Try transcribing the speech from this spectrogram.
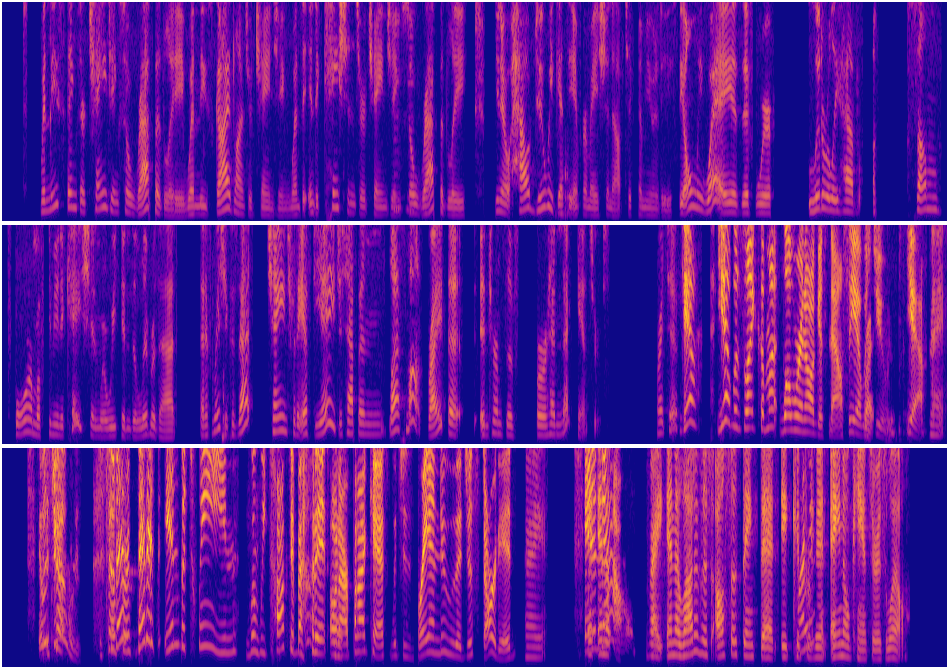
When these things are changing so rapidly, when these guidelines are changing, when the indications are changing mm-hmm. so rapidly, you know, how do we get the information out to communities? The only way is if we're literally have a, some form of communication where we can deliver that that information because that change for the FDA just happened last month, right? That in terms of for head and neck cancers, right, Tiff? Yeah. Yeah, it was like a month. Well, we're in August now. So yeah, it was Right. June. Yeah. Right. It was So- June. So, So, that, for, that is in between when we talked about it on Right. our podcast, which is brand new that just started, right. and, And- and- now. Right. And a lot of us also think that it could Right. prevent anal cancer as well.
